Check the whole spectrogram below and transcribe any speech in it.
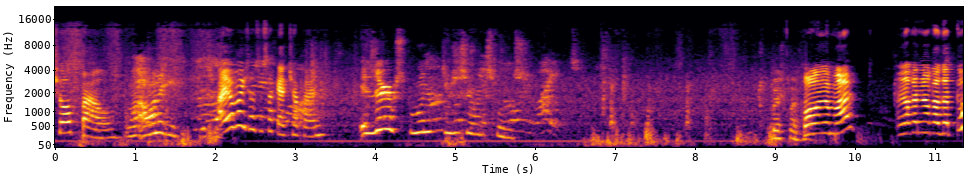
Siopaw. I want to eat. Ayaw mo isa sa ketchup, Han? Is there a spoon? Where's the silver spoons? First one. Oo naman. Ang laki ng kagat ko.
